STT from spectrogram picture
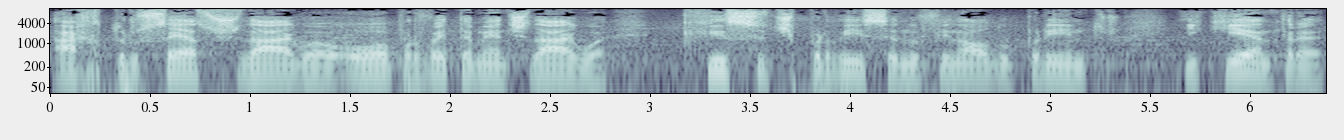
há retrocessos de água ou aproveitamentos de água que se desperdiça no final do perímetro e que entra,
